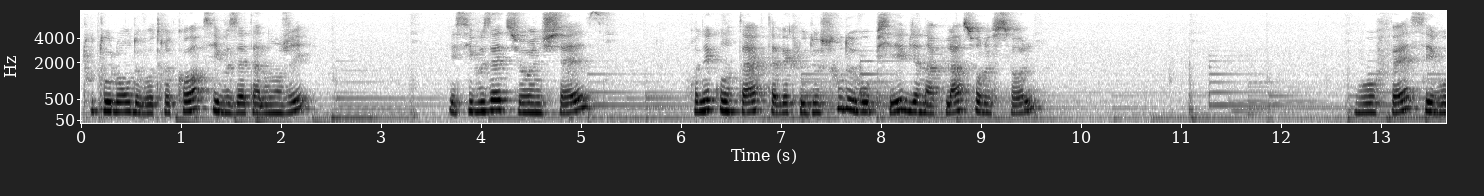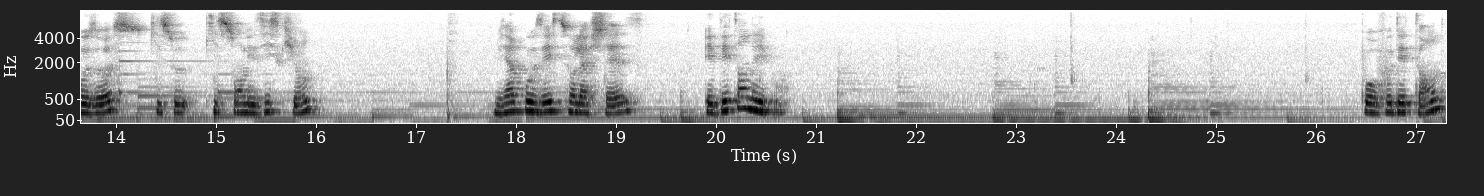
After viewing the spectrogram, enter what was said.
tout au long de votre corps si vous êtes allongé et si vous êtes sur une chaise, prenez contact avec le dessous de vos pieds bien à plat sur le sol, vos fesses et vos os qui, sont les ischions, bien posés sur la chaise et détendez-vous. Pour vous détendre,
